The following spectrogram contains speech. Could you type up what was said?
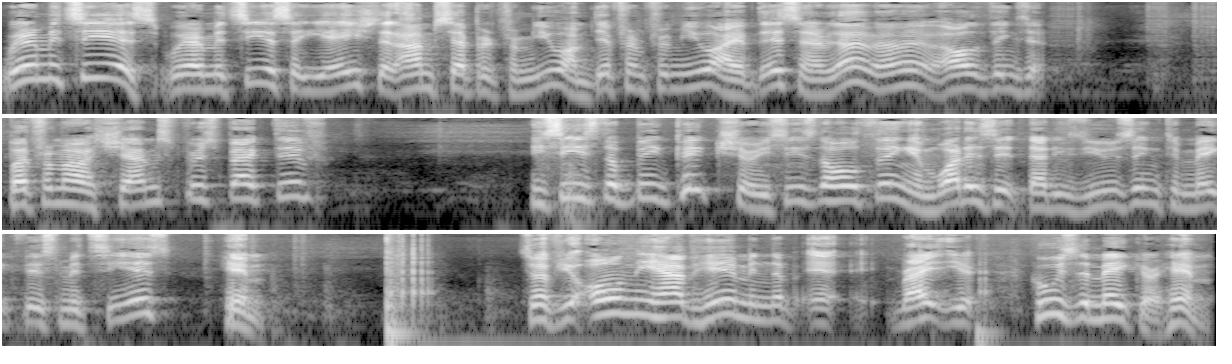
We're a Mitzias. We're a Mitzias, a Yesh, that I'm separate from you, I'm different from you, I have this and I have that, all the things that. But from Hashem's perspective, he sees the big picture. He sees the whole thing. And what is it that he's using to make this Mitzias? Him. So if you only have him in the, eh, right, who's the maker? Him.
